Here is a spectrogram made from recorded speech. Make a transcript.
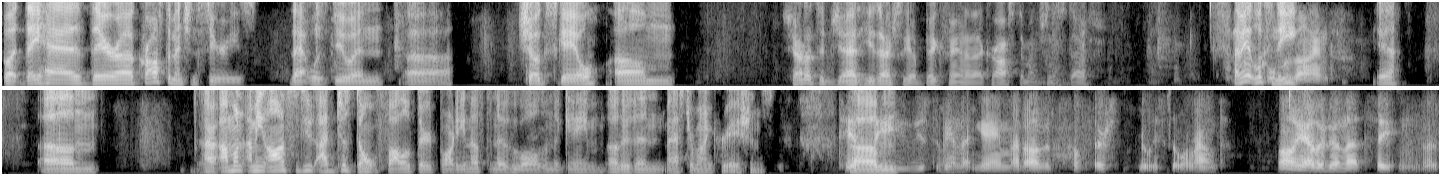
but they had their uh, Cross Dimension series that was doing uh, chug scale. Um, Shout out to Jed. He's actually a big fan of that cross dimension stuff. I mean, it looks cool neat. designs. Yeah. Um, I, I'm on, I mean, honestly, dude, I just don't follow third party enough to know who all's in the game other than Mastermind Creations. TSP Um, used to be in that game. I don't know if they're really still around. Oh yeah, they're doing that Satan, but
